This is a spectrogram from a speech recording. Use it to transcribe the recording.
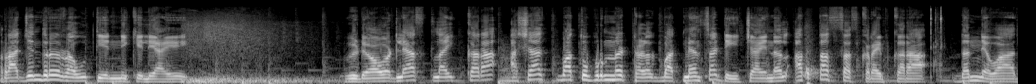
राजेंद्र राऊत यांनी केली आहे. व्हिडिओ आवडल्यास लाईक करा. अशाच महत्त्वपूर्ण ठळक बातम्यांसाठी चॅनल आत्ताच सबस्क्राईब करा. धन्यवाद.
